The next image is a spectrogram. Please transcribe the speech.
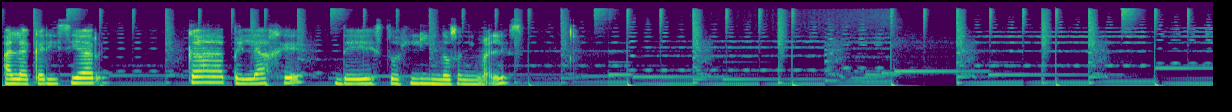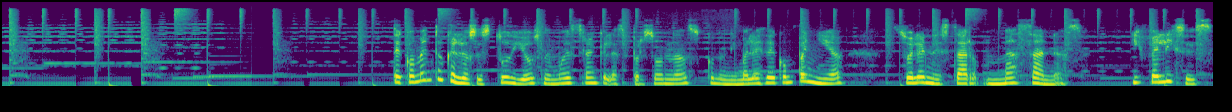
al acariciar cada pelaje de estos lindos animales. Te comento que los estudios demuestran que las personas con animales de compañía suelen estar más sanas y felices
